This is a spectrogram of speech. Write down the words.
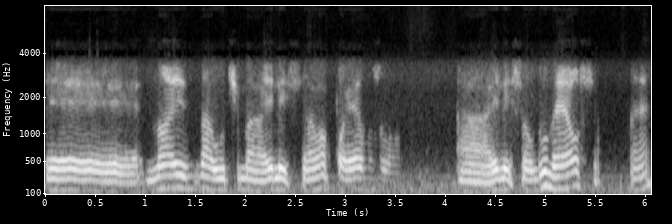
É, nós, na última eleição, apoiamos a eleição do Nelson, né?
